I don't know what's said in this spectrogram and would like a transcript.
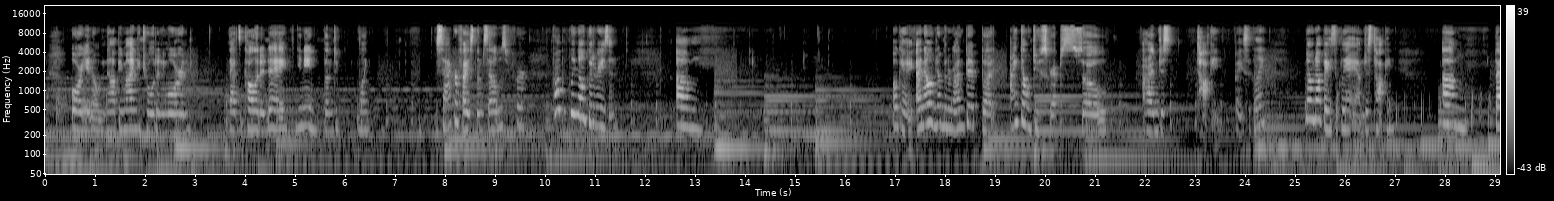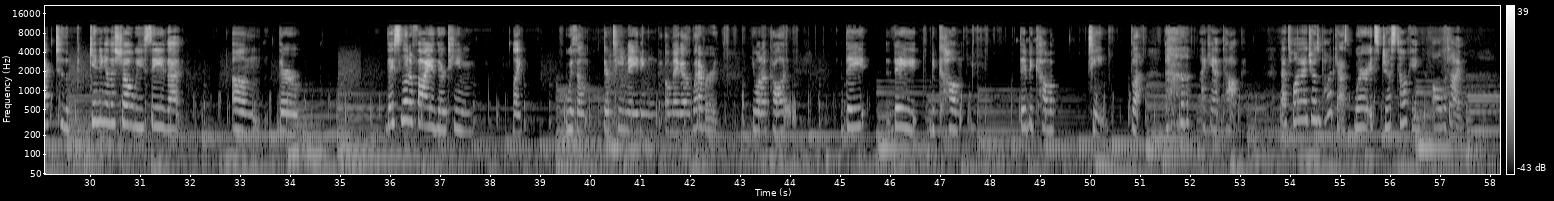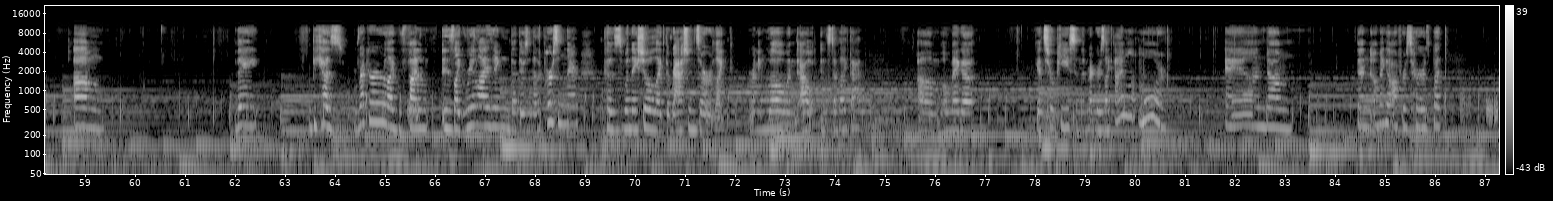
or you know not be mind controlled anymore and that's call it a day you need them to like sacrifice themselves for probably no good reason um okay i know i'm jumping around a bit but I don't do scripts, so I'm just talking, basically. No, not basically, I am just talking. Um, back to the beginning of the show, we see that, um, they're. They solidify their team, like, with um, their teammating Omega, whatever you want to call it. They they become they become a team. Blah. I can't talk. That's why I chose a podcast where it's just talking all the time. Um, they because Wrecker like finally is like realizing that there's another person there because when they show like the rations are like running low and out and stuff like that um, Omega gets her piece, and then Wrecker's like, I want more. And um, Omega offers hers, but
